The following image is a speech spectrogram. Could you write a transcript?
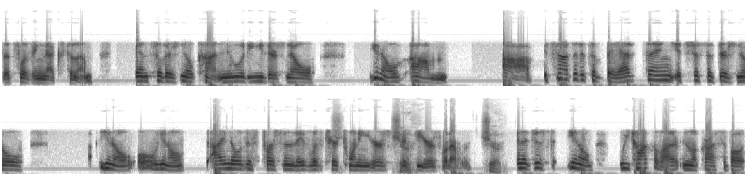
that's living next to them, and so there's no continuity. There's no, you know, um, uh, it's not that it's a bad thing. It's just that there's no, you know, oh, you know, I know this person. They've lived here 20 years, sure. 50 years, whatever. Sure. And it just, you know, we talk a lot in La Crosse about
